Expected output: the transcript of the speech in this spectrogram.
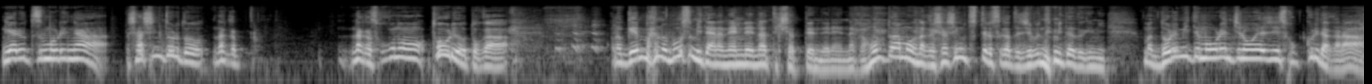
やるつもりが、写真撮ると、なんか、なんかそこの棟梁とか、あの現場のボスみたいな年齢になってきちゃってんでね、なんか本当はもうなんか写真写ってる姿自分で見たときに、まあどれ見ても俺んちの親父にそっくりだから、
